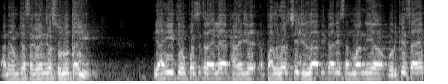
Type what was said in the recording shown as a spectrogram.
आणि आमच्या सगळ्यांच्या सोनूताई याही इथे उपस्थित राहिल्या. ठाणे पालघरचे जिल्हाधिकारी सन्माननीय बोडके साहेब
